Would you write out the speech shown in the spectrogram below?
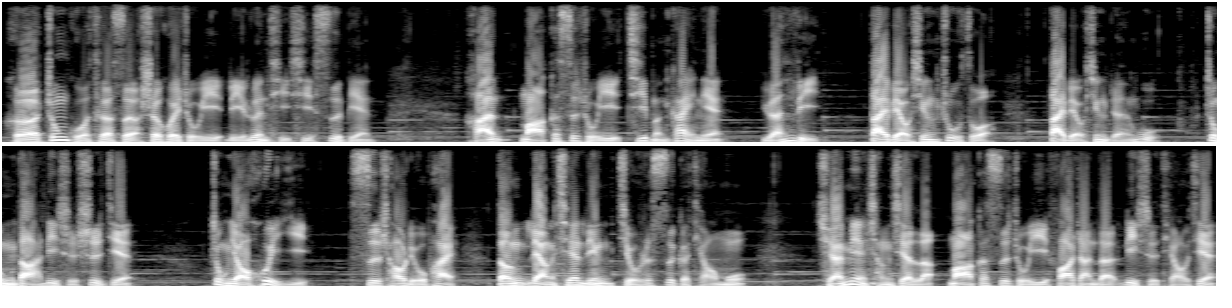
和中国特色社会主义理论体系四编，含马克思主义基本概念、原理、代表性著作、代表性人物、重大历史事件、重要会议、思潮流派等两千零九十四个条目，全面呈现了马克思主义发展的历史条件、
